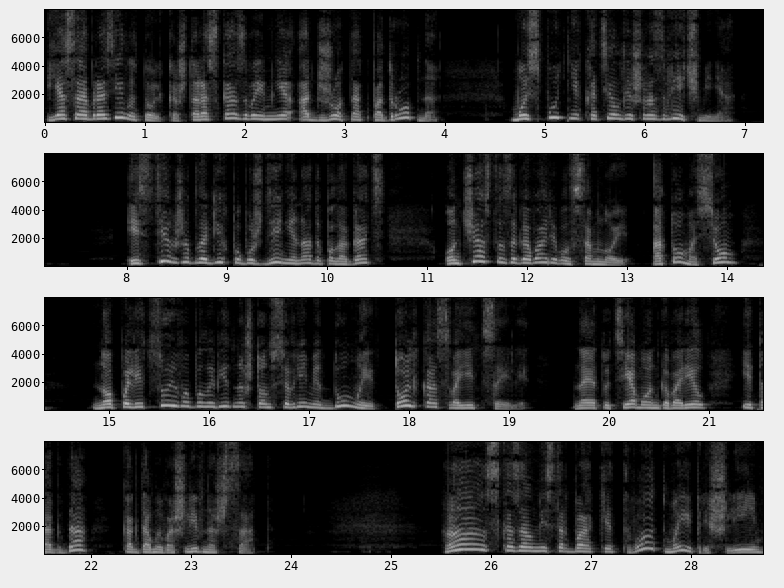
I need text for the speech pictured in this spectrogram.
Я сообразила только, что, рассказывая мне о Джо так подробно, мой спутник хотел лишь развлечь меня. Из тех же благих побуждений, надо полагать, он часто заговаривал со мной о том о сём, но по лицу его было видно, что он все время думает только о своей цели. На эту тему он говорил и тогда, когда мы вошли в наш сад. — А, — сказал мистер Бакет, — вот мы и пришли.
